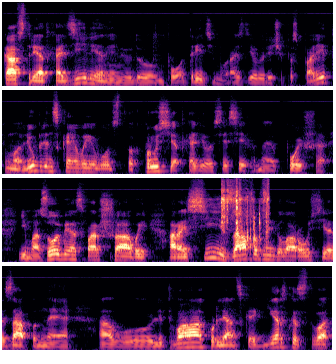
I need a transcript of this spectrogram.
к Австрии отходили, я имею в виду по третьему разделу Речи Посполитому, Люблинское воеводство, к Пруссии отходила вся Северная Польша и Мазовия с Варшавой, а России, Западная Белоруссия, Западная а, Литва, Курлянское герцогство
